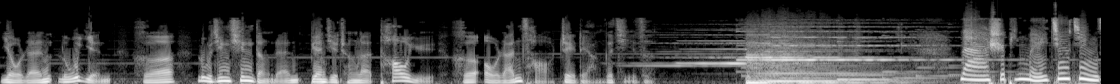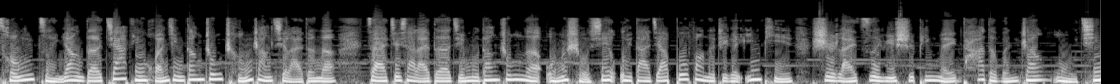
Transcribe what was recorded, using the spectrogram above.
友人卢隐和陆金清等人编辑成了《涛雨》和《偶然草》这两个集子。那石平梅究竟从怎样的家庭环境当中成长起来的呢？在接下来的节目当中呢，我们首先为大家播放的这个音频是来自于石平梅她的文章《母亲》，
